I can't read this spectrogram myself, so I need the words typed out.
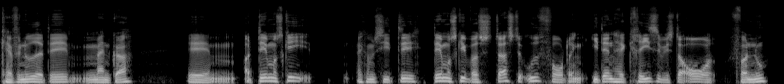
kan finde ud af det, man gør. Øhm, og det er måske, hvad kan man sige, det, det er måske vores største udfordring i den her krise, vi står over for nu.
